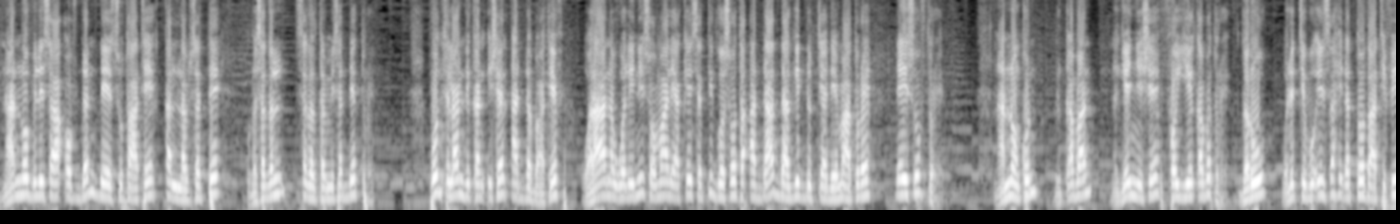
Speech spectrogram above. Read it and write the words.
naannoo bilisaa of dandeessu taatee kan labsatte 1998 ture. Puuntilaand kan isheen adda baateef waraana waliinii Soomaaliyaa keessatti gosoota adda addaa gidduutti adeemaa ture dheessuuf ture. Naannoon kun birqabaan nageenyi ishee fooyyee qaba ture. Garuu walitti bu'iinsa hidhattootaatii fi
